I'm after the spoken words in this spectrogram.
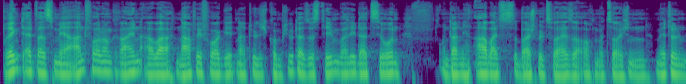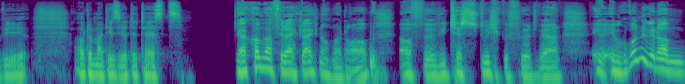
bringt etwas mehr Anforderung rein, aber nach wie vor geht natürlich Computersystemvalidation und dann arbeitest du beispielsweise auch mit solchen Mitteln wie automatisierte Tests. Ja, kommen wir vielleicht gleich nochmal drauf, auf äh, wie Tests durchgeführt werden. Im, Im, Grunde genommen,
